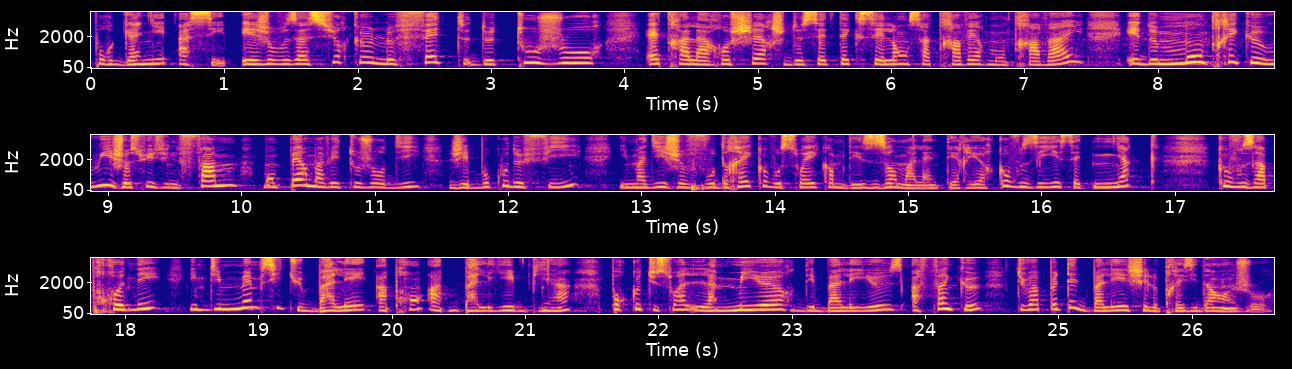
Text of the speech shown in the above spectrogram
pour gagner assez. Et je vous assure que le fait de toujours être à la recherche de cette excellence à travers mon travail et de montrer que oui, je suis une femme, mon père m'avait toujours dit, j'ai beaucoup de filles, il m'a dit, je voudrais que vous soyez comme des hommes à l'intérieur, que vous ayez cette niaque, que vous apprenez. Il me dit, même si tu balayes, apprends à balayer bien pour que tu sois la meilleure des balayeuses afin que tu vas peut-être balayer chez le président un jour.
